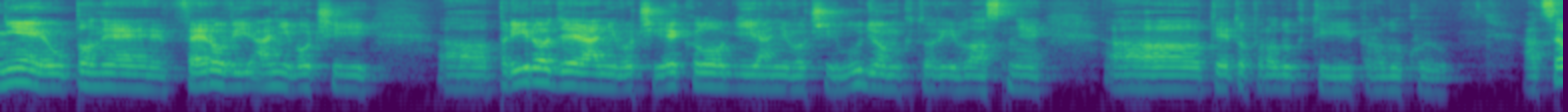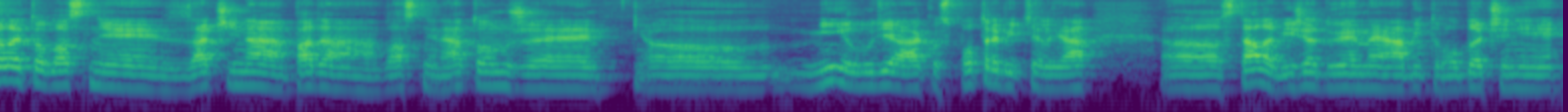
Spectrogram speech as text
nie je úplne férový ani voči prírode, ani voči ekológii, ani voči ľuďom, ktorí vlastne tieto produkty produkujú. A celé to vlastne začína a padá vlastne na tom, že my ľudia ako spotrebitelia stále vyžadujeme, aby to oblečenie,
